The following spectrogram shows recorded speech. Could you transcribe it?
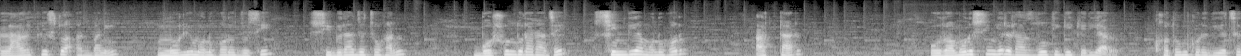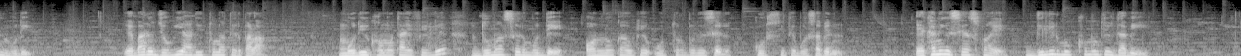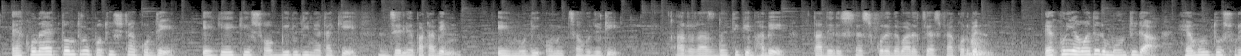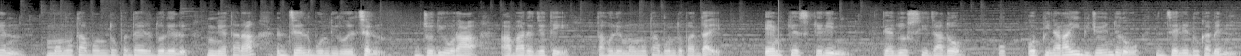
লালকৃষ্ণ আডবাণী মুরলী মনোহর যোশী, শিবরাজ চৌহান, বসুন্ধরা রাজে, সিন্ধিয়া মনোহর আট্টার ও রমন সিংহের রাজনৈতিক কেরিয়ার খতম করে দিয়েছেন মোদী। এবার যোগী আদিত্যনাথের পালা। মোদী ক্ষমতায় ফিরলে দু মাসের মধ্যে অন্য কাউকে উত্তরপ্রদেশের কুর্সিতে বসাবেন। এখানেই শেষ নয়, দিল্লির মুখ্যমন্ত্রীর দাবি। এখন একতন্ত্র প্রতিষ্ঠা করতে একে একে সব বিরোধী নেতাকে জেলে পাঠাবেন এই মোদী অমিত শাহ জুটি। আর রাজনৈতিকভাবে তাদের শেষ করে দেওয়ার চেষ্টা করবেন। এখনই আমাদের মন্ত্রীরা হেমন্ত সোরেন, মমতা বন্দ্যোপাধ্যায়ের দলের নেতারা জেলবন্দি রয়েছেন। যদি ওরা আবার যেতে, তাহলে মমতা বন্দ্যোপাধ্যায়, এম কে স্টেলিন, তেজস্বী যাদব ও- পিনারাই বিজয়েন্দ্রও জেলে ঢুকাবেন।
